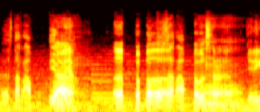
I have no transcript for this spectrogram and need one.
eh, startup Oh, ya. yang eh, bubble bubble startup bubble Hmm. startup. Jadi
